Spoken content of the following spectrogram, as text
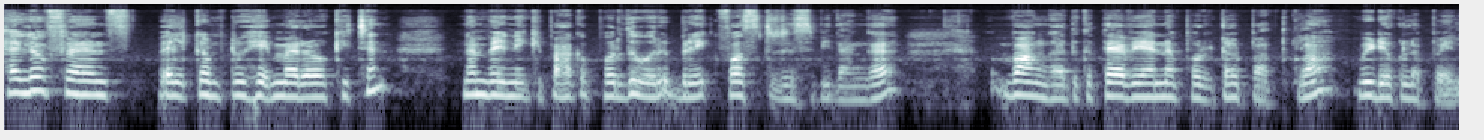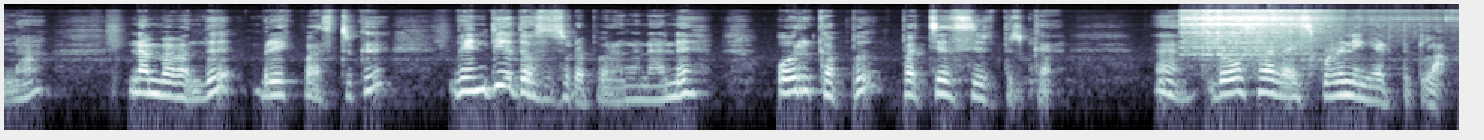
ஹலோ ஃப்ரெண்ட்ஸ் வெல்கம் டு ஹெமரோ கிச்சன் நம்ம இன்றைக்கி பார்க்க போகிறது ஒரு பிரேக்ஃபாஸ்ட் ரெசிபி தாங்க. வாங்க அதுக்கு தேவையான பொருட்கள் பார்த்துக்கலாம். வீடியோக்குள்ளே போயிடலாம். நம்ம வந்து பிரேக்ஃபாஸ்ட்டுக்கு வெந்தய தோசை சுட போகிறேங்க நான். ஒரு கப்பு பச்சரிசி எடுத்திருக்கேன். தோசை ரைஸ் கூட நீங்கள் எடுத்துக்கலாம்.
